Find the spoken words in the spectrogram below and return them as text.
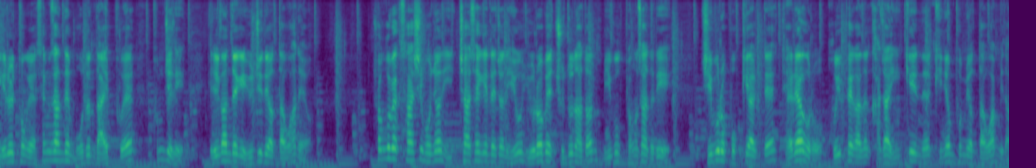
이를 통해 생산된 모든 나이프의 품질이 일관되게 유지되었다고 하네요. 1945년 2차 세계대전 이후 유럽에 주둔하던 미국 병사들이 집으로 복귀할 때 대량으로 구입해가는 가장 인기 있는 기념품이었다고 합니다.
